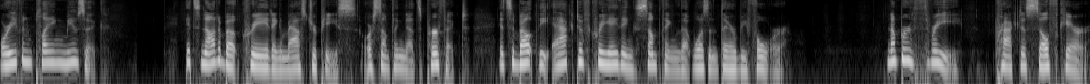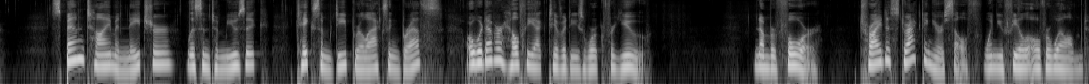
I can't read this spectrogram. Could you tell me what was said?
or even playing music. It's not about creating a masterpiece or something that's perfect. It's about the act of creating something that wasn't there before. Number three, practice self care. Spend time in nature, listen to music, take some deep, relaxing breaths, or whatever healthy activities work for you. Number four, try distracting yourself when you feel overwhelmed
